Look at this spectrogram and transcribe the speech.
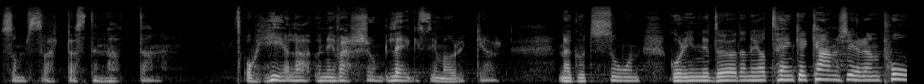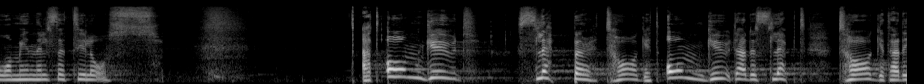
som svartaste natten. Och hela universum läggs i mörker när Guds son går in i döden. Och jag tänker kanske är det en påminnelse till oss. Att om Gud släpper taget, om Gud hade släppt taget hade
